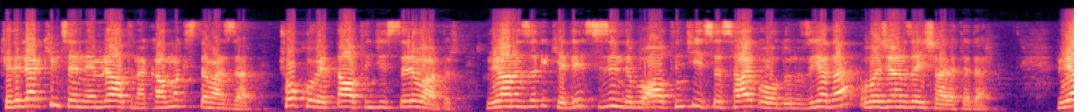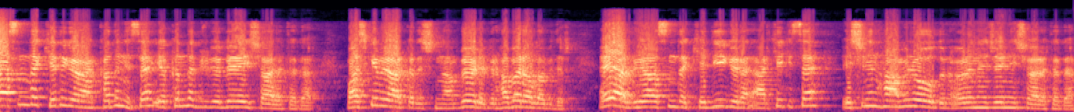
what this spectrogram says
Kediler kimsenin emri altına kalmak istemezler. Çok kuvvetli altıncı hisleri vardır. Rüyanızdaki kedi sizin de bu altıncı hisse sahip olduğunuzu ya da olacağınıza işaret eder. Rüyasında kedi gören kadın ise yakında bir bebeğe işaret eder. Başka bir arkadaşından böyle bir haber alabilir. Eğer rüyasında kediyi gören erkek ise eşinin hamile olduğunu öğreneceğini işaret eder.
